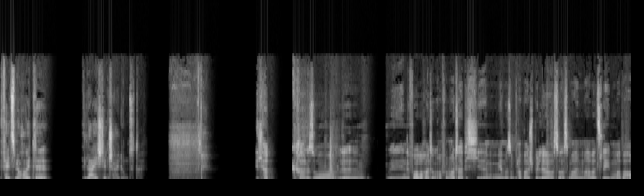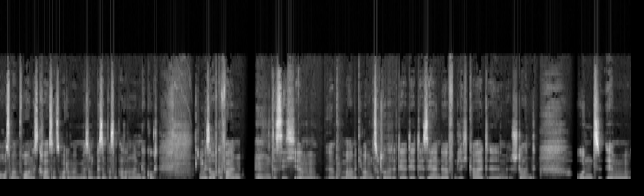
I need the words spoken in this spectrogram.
fällt es mir heute leicht, Entscheidungen zu treffen. Ich habe gerade so äh, in der Vorbereitung auch von heute habe ich äh, mir mal so ein paar Beispiele aus, aus meinem Arbeitsleben, aber auch aus meinem Freundeskreis und so weiter, mir ein bisschen, ein paar Sachen angeguckt. Und mir ist aufgefallen, dass ich ähm, äh, mal mit jemandem zu tun hatte, der, der, der sehr in der Öffentlichkeit ähm, stand und ähm,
